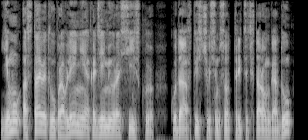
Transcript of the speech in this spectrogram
Ему оставят в управлении Академию Российскую, куда в 1832 году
